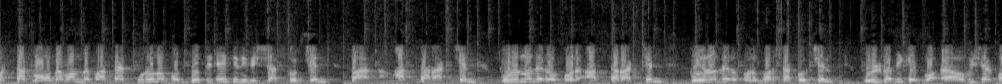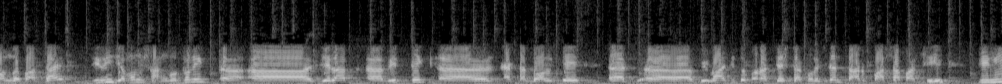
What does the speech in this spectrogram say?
অর্থাৎ মমতা বন্দ্যোপাধ্যায় পুরনো পদ্ধতিতেই তিনি বিশ্বাস করছেন বা আস্থা রাখছেন, পুরনোদের ওপর আস্থা রাখছেন, পুরনোদের ওপর ভরসা করছেন। উল্টো দিকে অভিষেক বন্দ্যোপাধ্যায়, তিনি যেমন সাংগঠনিক জেলা ভিত্তিক একটা দলকে বিভাজিত করার চেষ্টা করেছিলেন, তার পাশাপাশি তিনি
